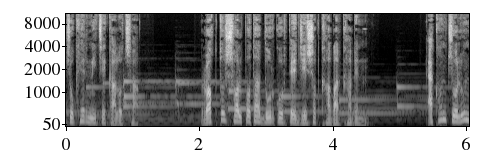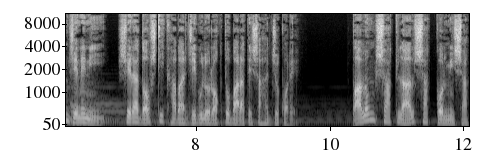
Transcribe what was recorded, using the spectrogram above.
চোখের নিচে কালো ছাপ। রক্ত স্বল্পতা দূর করতে যেসব খাবার খাবেন। এখন চলুন জেনে নিই, সেরা দশটি খাবার যেগুলো রক্ত বাড়াতে সাহায্য করে। পালং শাক, লাল শাক, কলমি শাক।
